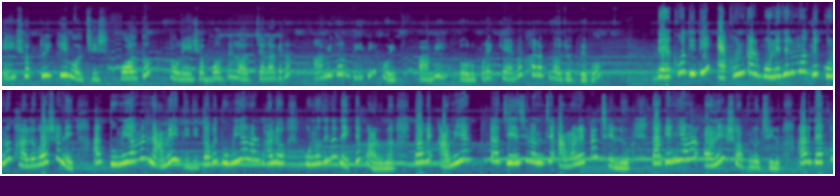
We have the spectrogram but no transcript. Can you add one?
এইসব তুই কি বলছিস? বল তো, তোর এইসব বলতে লজ্জা লাগে না? আমি তোর দিদি হই। আমি তোর উপরে কেন খারাপ নজর দেব? দেখো দিদি, এখনকার বোনেদের মধ্যে কোনো ভালোবাসা নেই। আর তুমি আমার নামেই দিদি, তবে তুমি আমার ভালো কোনোদিনও দেখতে পারো না। তবে আমি একটা চেয়েছিলাম যে আমার একটা ছেলে তাকে নিয়ে আমার অনেক স্বপ্ন ছিল। আর দেখো,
